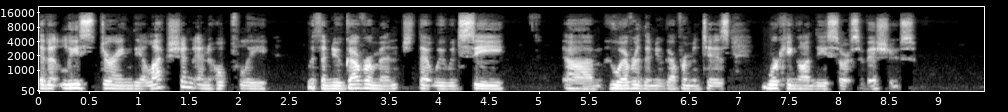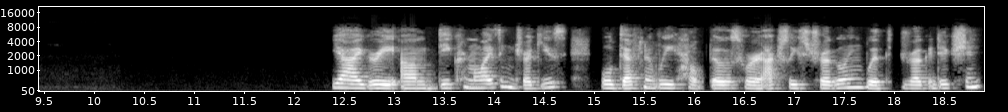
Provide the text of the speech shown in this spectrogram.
that at least during the election and hopefully with a new government that we would see um, whoever the new government is working on these sorts of issues. Yeah, I agree. Um, decriminalizing drug use will definitely help those who are actually struggling with drug addiction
